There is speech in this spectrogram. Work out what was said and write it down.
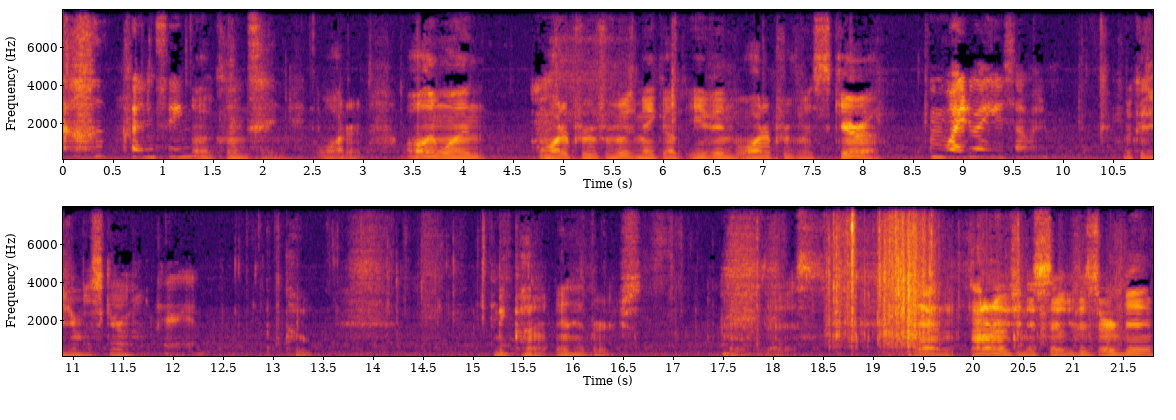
Cleansing. Oh, cleansing water. All in one, waterproof, removes makeup, even waterproof mascara. Why do I use that one? Because of your mascara. Period. Who? Big Puddle and his burgers. That is. And I don't know if she necessarily deserved it.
